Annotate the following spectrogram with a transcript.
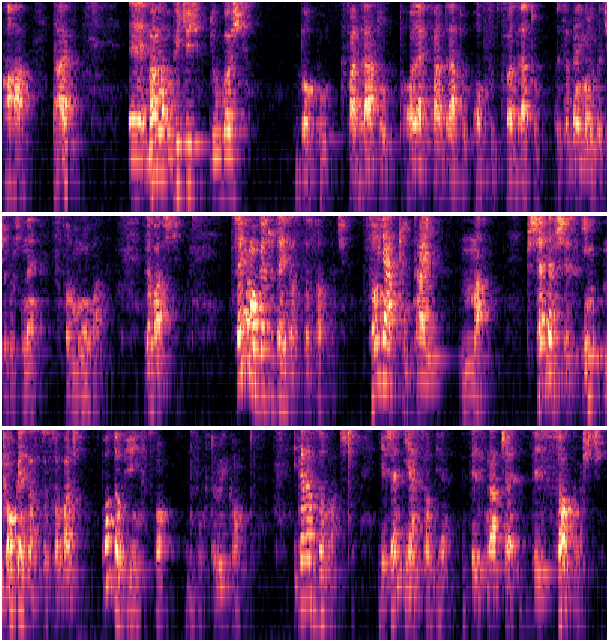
A, tak? Yy, mamy obliczyć długość boku kwadratu, pole kwadratu, obwód kwadratu. Zadanie może być różne sformułowane. Zobaczcie, co ja mogę tutaj zastosować? Co ja tutaj mam? Przede wszystkim mogę zastosować podobieństwo dwóch trójkątów. I teraz zobaczcie, jeżeli ja sobie wyznaczę wysokość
